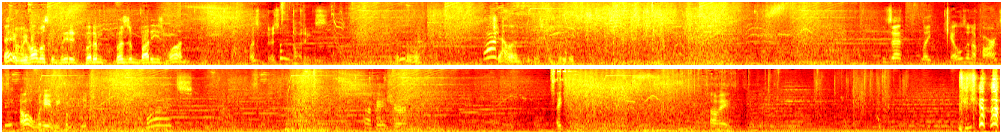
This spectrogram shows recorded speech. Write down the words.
Hey, we've almost completed Bosom, Bosom Buddies 1. What's bosom buddies? I don't know. What? Challenge we just completed. Is that like kills in a party? Oh wait, we complete. What? Okay, sure. Hey. Oh hey.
